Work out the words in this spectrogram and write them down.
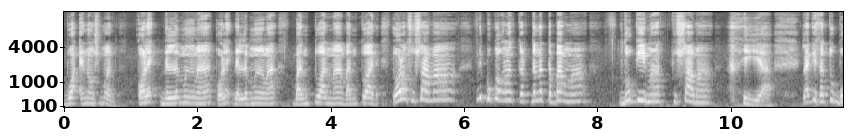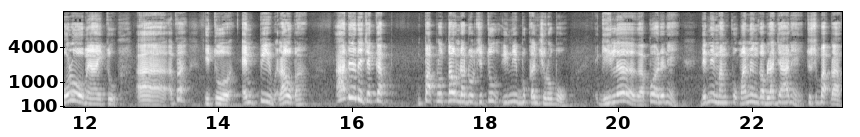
buat announcement collect the lemah mah, collect the lemah mah, bantuan mah, bantuan. Orang susah mah. Ini pokok kena tebang mah. Dugi mah, susah mah. Iya. Lagi satu bolo mah itu. Uh, apa? Itu MP laut mah. Ada dia cakap 40 tahun dah duduk situ, ini bukan ceroboh. Gila ke apa dia ni? Dia ni mangkuk mana kau belajar ni? Itu sebab lah.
